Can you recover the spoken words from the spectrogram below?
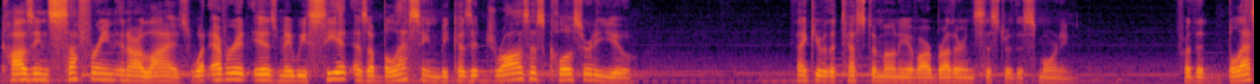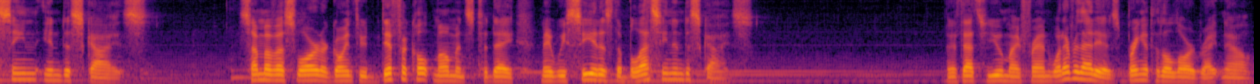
causing suffering in our lives, whatever it is, may we see it as a blessing because it draws us closer to you. Thank you for the testimony of our brother and sister this morning, for the blessing in disguise. Some of us, Lord, are going through difficult moments today. May we see it as the blessing in disguise. And if that's you, my friend, whatever that is, bring it to the Lord right now.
